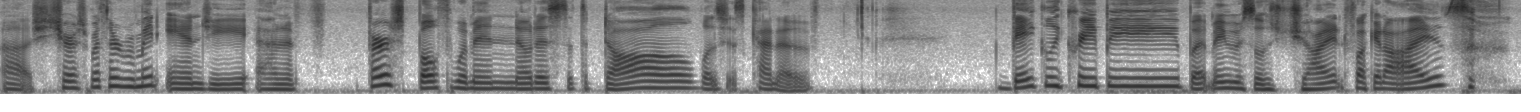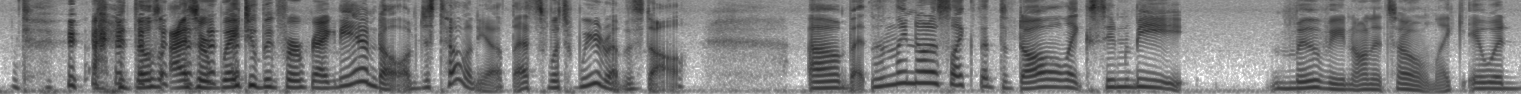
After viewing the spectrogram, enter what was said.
Uh, she shares with her roommate Angie, and at first both women noticed that the doll was just kind of vaguely creepy, but maybe it was those giant fucking eyes. those eyes are way too big for a Raggedy Ann doll. I'm just telling you. That's what's weird about this doll. Um, but then they noticed like that the doll like seemed to be moving on its own. Like it would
